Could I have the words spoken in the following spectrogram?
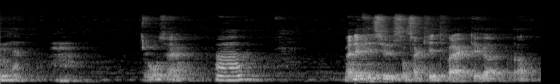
Mm. är. Jo, så är det. Ja, Men det finns ju som sagt lite verktyg att, att,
